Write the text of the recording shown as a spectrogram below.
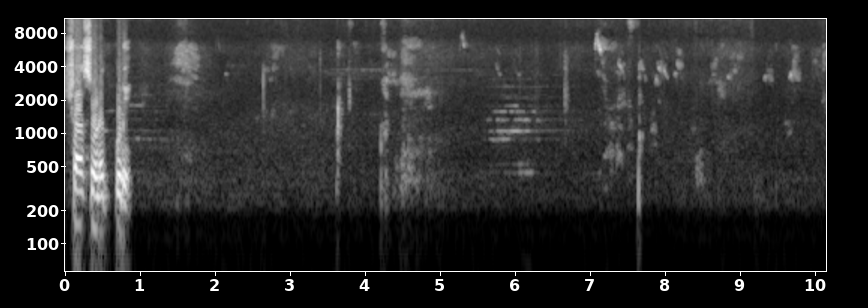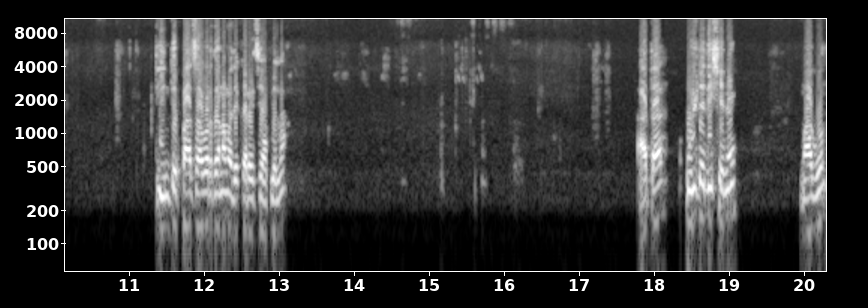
श्वास सोडत पुढे. तीन ते पाच आवर्तनामध्ये करायचे आपल्याला. आता उलट्या दिशेने मागून.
